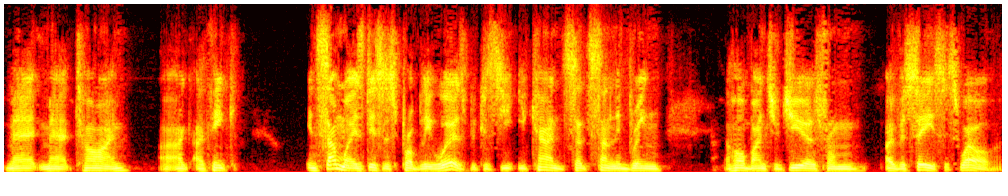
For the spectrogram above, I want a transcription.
mad mad time. I, I think in some ways this is probably worse because you, you can't suddenly bring a whole bunch of geos from overseas as well.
